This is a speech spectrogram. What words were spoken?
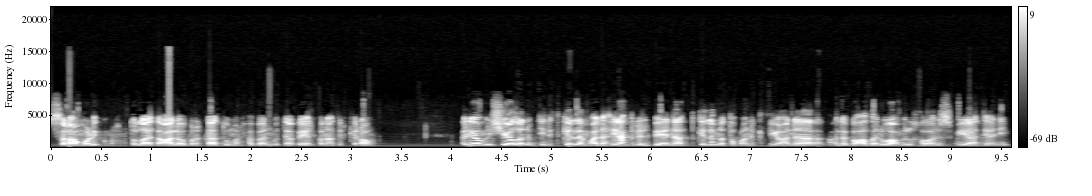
السلام عليكم ورحمة الله تعالى وبركاته. مرحبا متابعي القناة الكرام. اليوم إن شاء الله نبدي نتكلم على هياكل البيانات. تكلمنا طبعا كثير عن على بعض أنواع من الخوارزميات يعني.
